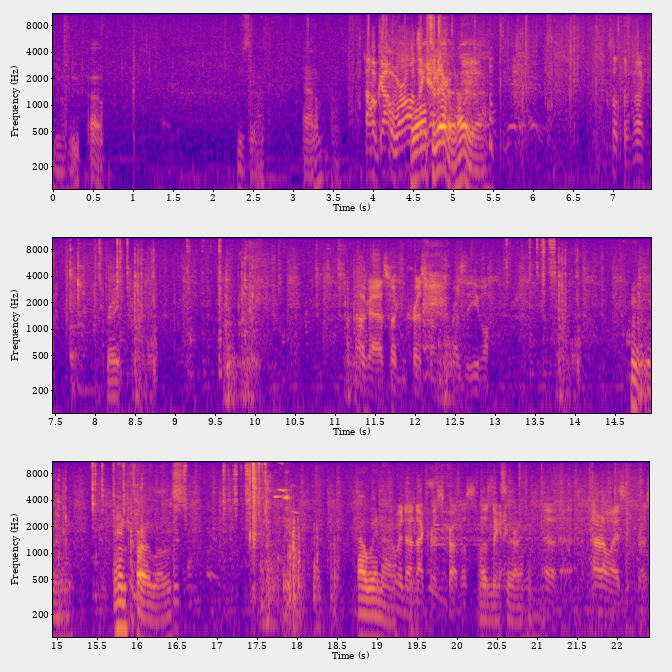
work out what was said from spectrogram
Mm, Oh. Who's that? Adam? Oh God, we're all We're all together. together. Hell yeah. What the fuck? It's great. Oh God, it's fucking Chris from Resident Evil. Wait, where? And Carlos. Wait. Oh, wait, no. Wait, no, not Chris. Carlos. I I was was thinking gonna of say, Carlos. Uh, uh, I don't know why I said Chris.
